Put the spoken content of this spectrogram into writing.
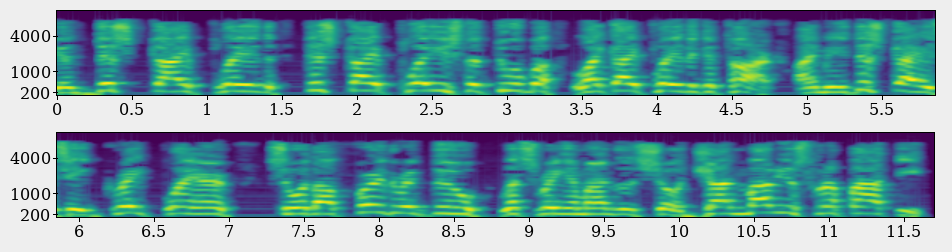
can this guy play the, this guy plays the tuba like I play the guitar. I mean, this guy is a great player. So without further ado, let's bring him onto the show. John Mario Strappati,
